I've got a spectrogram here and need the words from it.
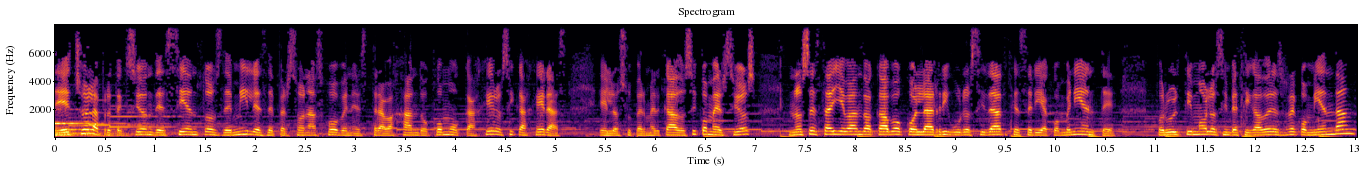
De hecho, la protección de cientos de miles de personas jóvenes trabajando como cajeros y cajeras en los supermercados y comercios no se está llevando a cabo con la rigurosidad que sería conveniente. Por último, los investigadores recomiendan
